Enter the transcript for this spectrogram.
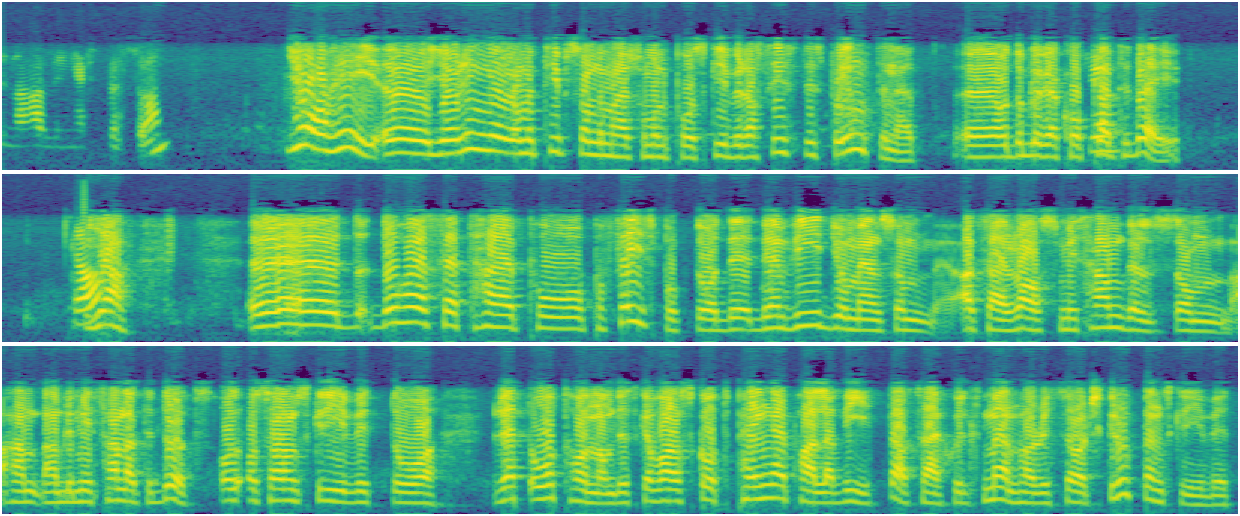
Irina Halling Expressen. Ja, hej. Eh, Jag ringer om ett tips om de här som håller på och skriver rasistiskt på internet. Eh, Och då blev jag kopplad Ja. till dig. Ja. Ja. Eh, då, då har jag sett här på, på Facebook då, det, det är en video med en som, alltså här, rasmisshandel som, han, han blir misshandlad till döds. Och, och så har de skrivit då, rätt åt honom, det ska vara skottpengar på alla vita, särskilt män, har researchgruppen skrivit.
